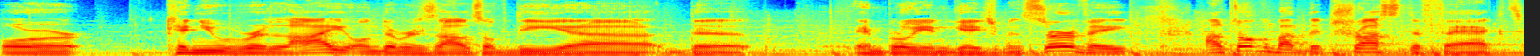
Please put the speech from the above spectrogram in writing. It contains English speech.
or can you rely on the results of the uh, the employee engagement survey. I'll talk about the trust effect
